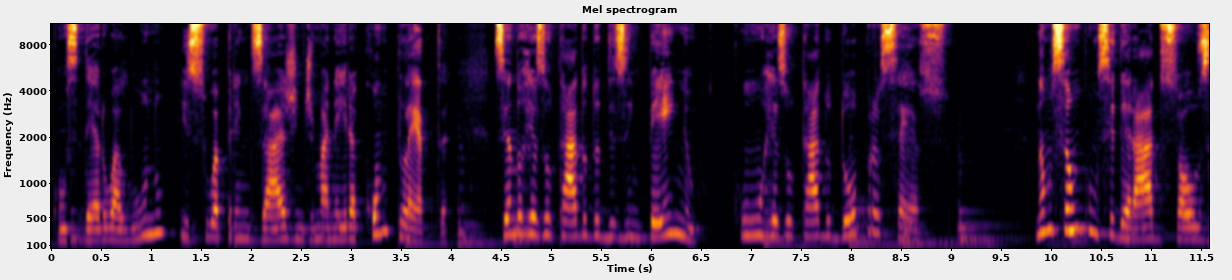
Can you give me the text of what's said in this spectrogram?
Considera o aluno e sua aprendizagem de maneira completa, sendo o resultado do desempenho com o resultado do processo. Não são considerados só os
